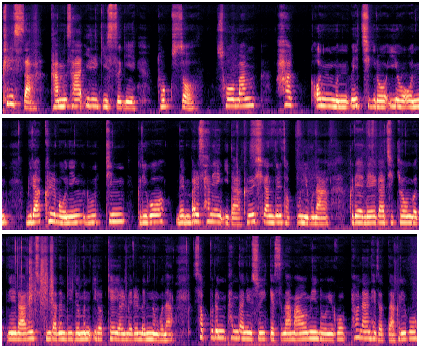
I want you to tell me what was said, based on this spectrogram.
필사, 감사 일기 쓰기, 독서, 소망, 학, 언문 외치기로 이어온 미라클 모닝 루틴 그리고 맨발 산행이다. 그 시간들 덕분이구나. 그래 내가 지켜온 것들이 나를 지킨다는 믿음은 이렇게 열매를 맺는구나. 섣부른 판단일 수 있겠으나 마음이 놓이고 편안해졌다. 그리고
